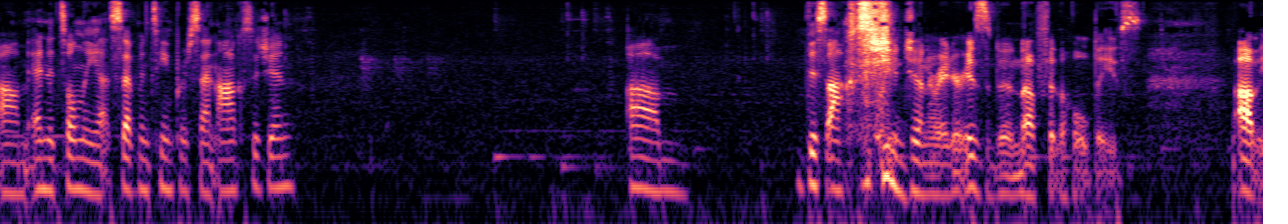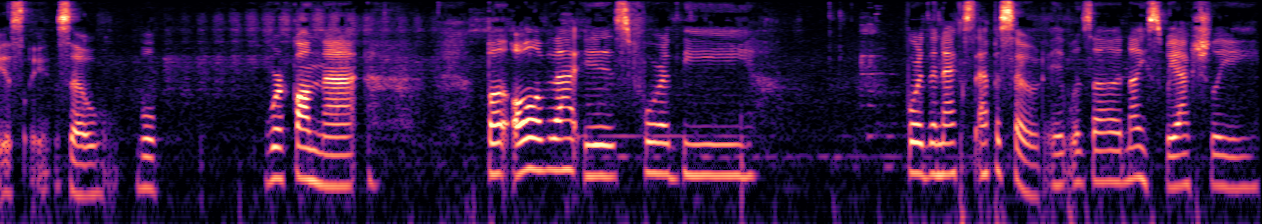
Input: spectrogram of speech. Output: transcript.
um, and it's only at 17% oxygen. Um, this oxygen generator isn't enough for the whole base, obviously. So we'll work on that. But all of that is for the for the next episode. It was uh, nice. We actually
